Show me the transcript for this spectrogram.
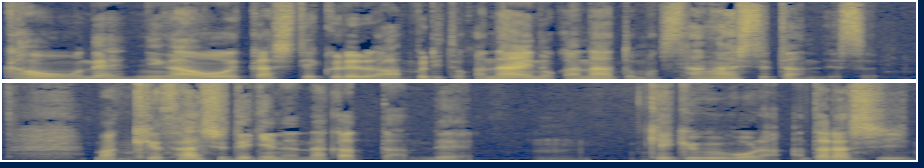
顔をね似顔絵化してくれるアプリとかないのかなと思って探してたんです。まあ、最終的にはなかったんで、うん、結局ほら新しい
